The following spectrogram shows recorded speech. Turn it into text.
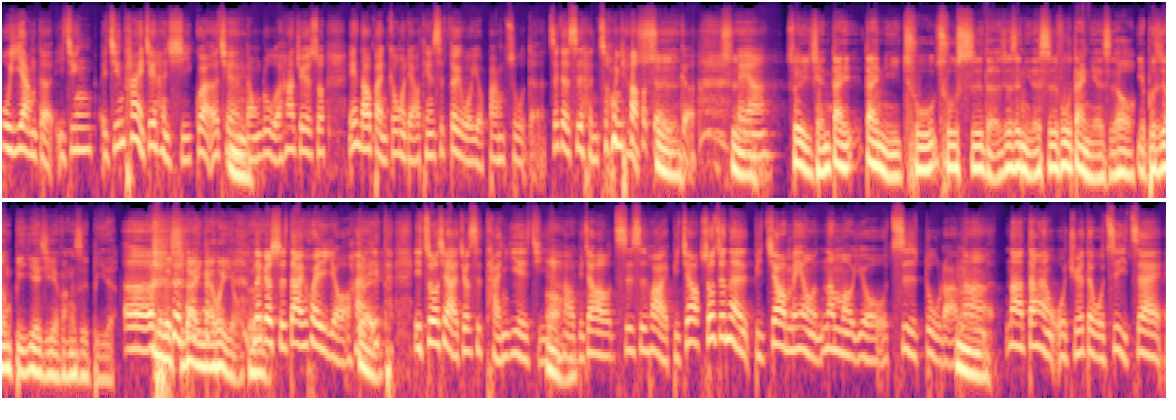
不一样的，已经，已经，他已经很习惯，而且很融入了。他觉得说，哎，老板跟我聊天是对我有帮助的，这个是很重要的一个。是，对呀。所以以前带带你出出师的，就是你的师傅带你的时候，也不是用逼业绩的方式逼的。呃，那个时代应该会有，对对那个时代会有，哈，一一坐下来就是谈业绩，哈、哦，比较知识化，比较说真的，比较没有那么有制度啦。嗯、那那当然，我觉得我自己在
